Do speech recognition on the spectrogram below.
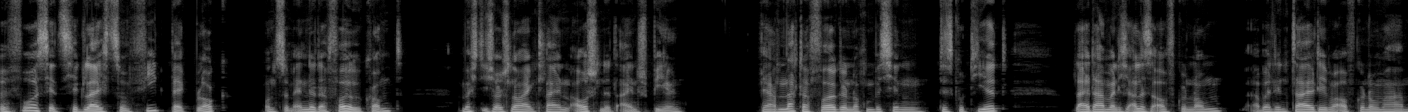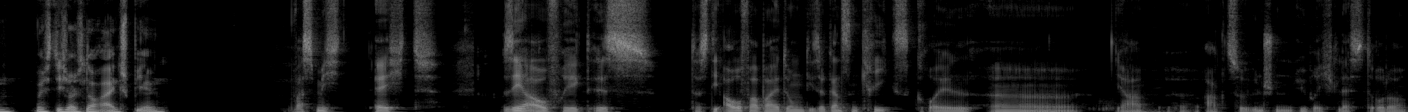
Bevor es jetzt hier gleich zum Feedback-Blog und zum Ende der Folge kommt, möchte ich euch noch einen kleinen Ausschnitt einspielen. Wir haben nach der Folge noch ein bisschen diskutiert. Leider haben wir nicht alles aufgenommen, aber den Teil, den wir aufgenommen haben, möchte ich euch noch einspielen. Was mich echt sehr aufregt, ist, dass die Aufarbeitung dieser ganzen Kriegsgräuel äh, ja äh, arg zu wünschen übrig lässt oder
